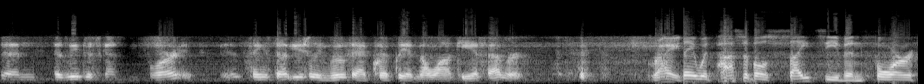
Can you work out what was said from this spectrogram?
And as we've discussed before, it, it, things don't usually move that quickly in Milwaukee, if ever. Right. They with possible sites even for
